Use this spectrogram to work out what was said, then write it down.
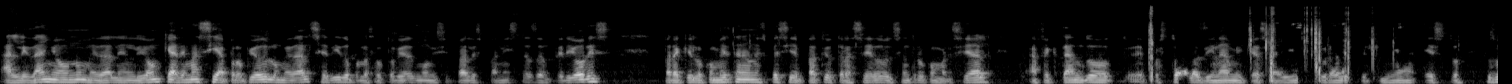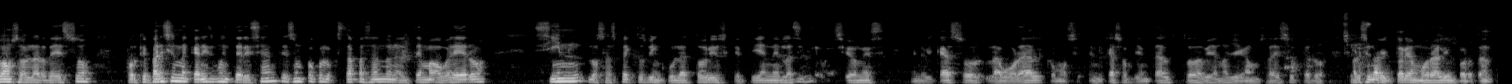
aledaño a un humedal en León, que además se apropió del humedal cedido por las autoridades municipales panistas anteriores, para que lo conviertan en una especie de patio trasero del centro comercial, afectando eh, pues todas las dinámicas ahí culturales que tenía esto. Pues vamos a hablar de eso, porque parece un mecanismo interesante, es un poco lo que está pasando en el tema obrero, sin los aspectos vinculatorios que tienen las intervenciones en el caso laboral, como en el caso ambiental, todavía no llegamos a eso, pero parece una victoria moral importante.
